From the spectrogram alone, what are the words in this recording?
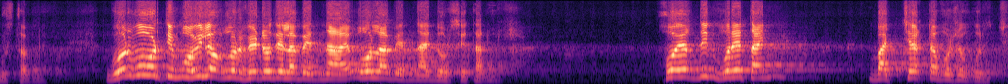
বুঝতাম না। গর্ভবতী মহিলাগুলোর পেটো দিলা বেদনায়, ওলা বেদনায় ধরছে তানোর কয়েকদিন পরে তাই বাচ্চা একটা প্রসব করেছে।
